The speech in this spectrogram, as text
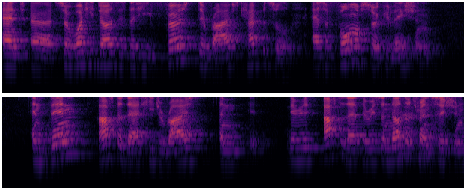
And uh, so what he does is that he first derives capital as a form of circulation, and then after that he derives an after that, there is another transition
